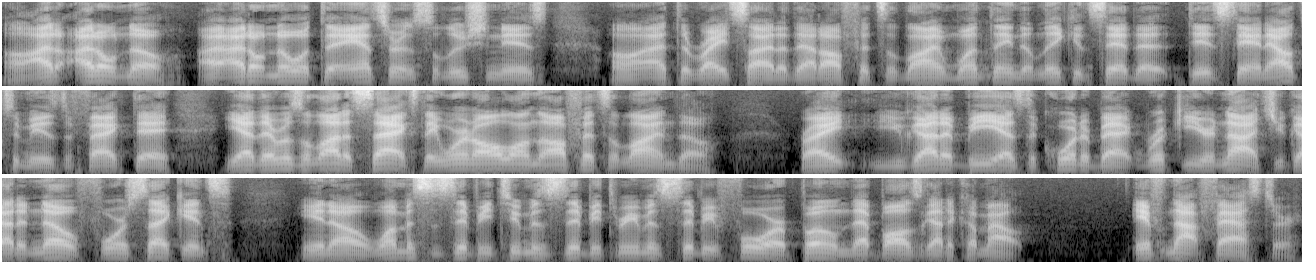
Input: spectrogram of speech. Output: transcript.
Uh, I, I don't know. I, I don't know what the answer and solution is uh, at the right side of that offensive line. One thing that Lincoln said that did stand out to me is the fact that yeah, there was a lot of sacks. They weren't all on the offensive line though, right? You got to be as the quarterback, rookie or not. You got to know four seconds. You know, one Mississippi, two Mississippi, three Mississippi, four. Boom, that ball's got to come out, if not faster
